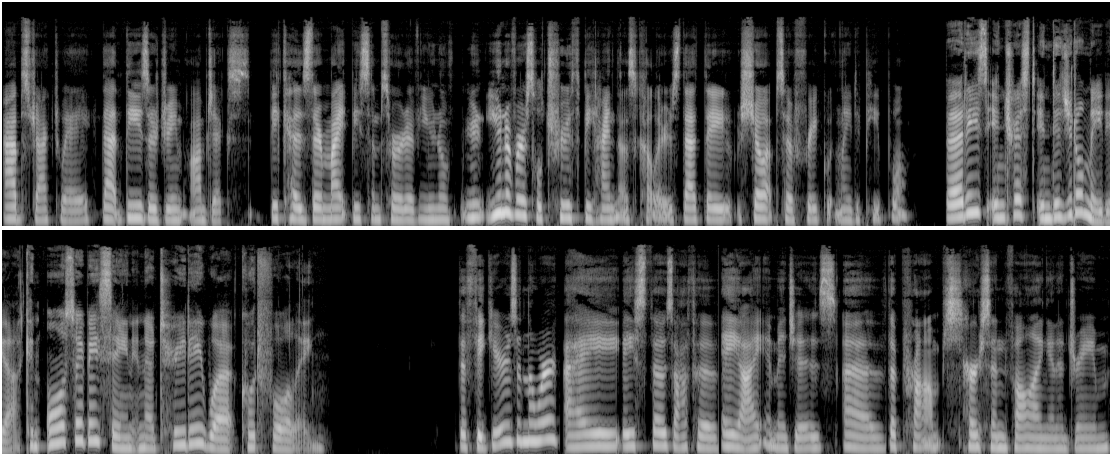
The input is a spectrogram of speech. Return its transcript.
abstract way that these are dream objects because there might be some sort of uni- universal truth behind those colors that they show up so frequently to people. Birdy's interest in digital media can also be seen in a 2D work called Falling. The figures in the work, I based those off of AI images of the prompt person falling in a dream.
